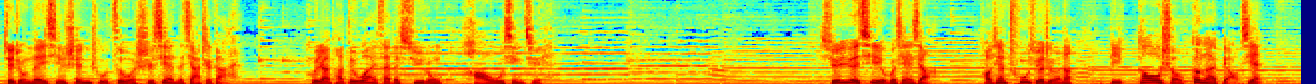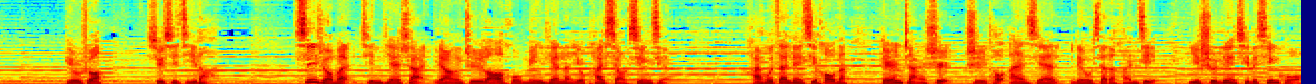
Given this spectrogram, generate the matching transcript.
这种内心深处自我实现的价值感，会让他对外在的虚荣毫无兴趣。学乐器有个现象，好像初学者呢比高手更爱表现。比如说，学习吉他，新手们今天晒两只老虎，明天呢又拍小星星，还会在练习后呢给人展示指头按弦留下的痕迹，以示练习的辛苦。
